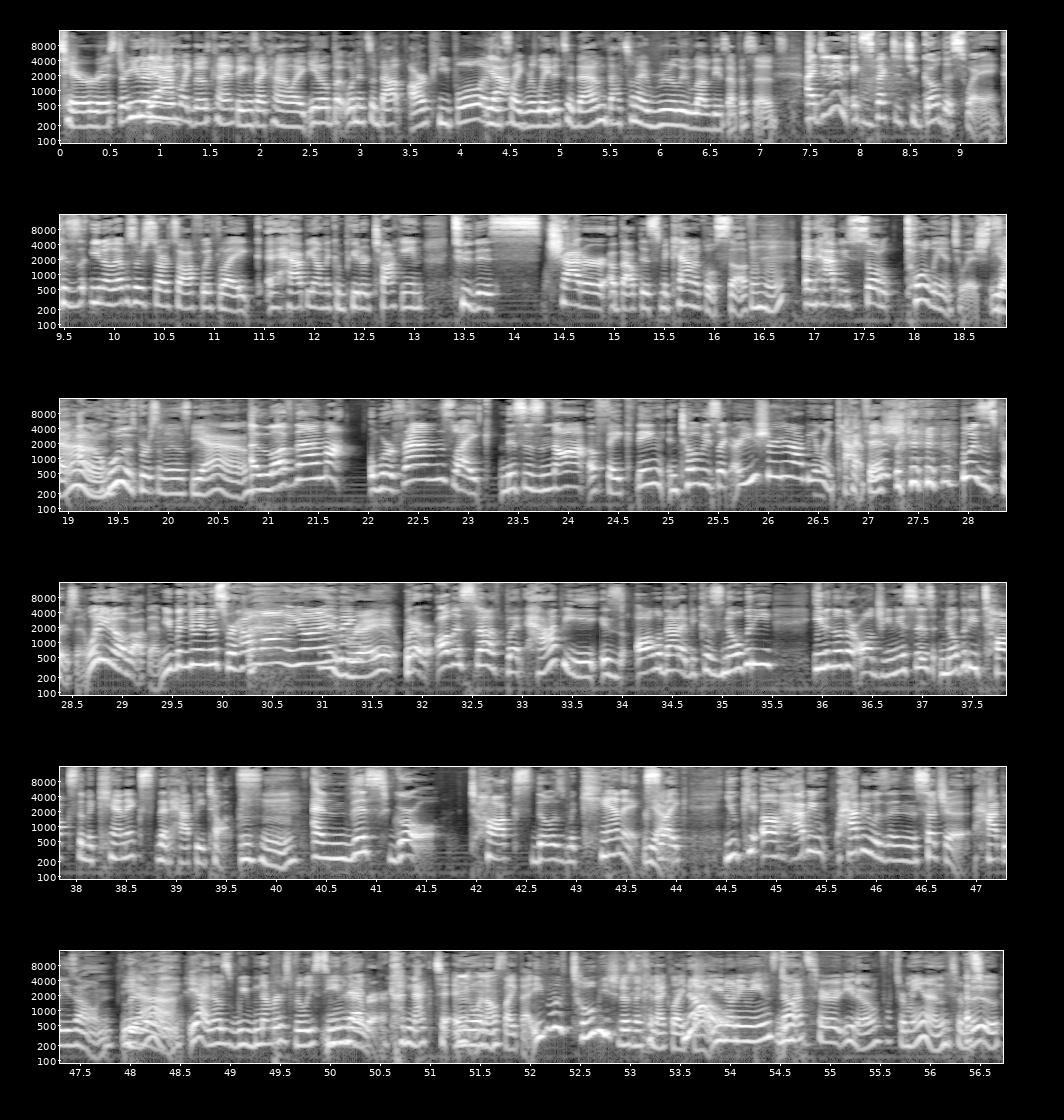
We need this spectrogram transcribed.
terrorist or you know what I mean, like those kind of things. I kind of like you know, but when it's about our people and Yeah. it's like related to them, that's when I really love these episodes. I didn't expect it to go this way because you know the episode starts off with like Happy on the computer talking to this chatter about this mechanical stuff, mm-hmm. And Happy's so totally into it. She's like, I Mm-hmm. Don't know who this person is. Yeah, I love them. We're friends. Like this is not a fake thing. And Toby's like, "Are you sure you're not being like catfish? Catfish. Who is this person? What do you know about them? You've been doing this for how long? And you don't know anything, Right. Whatever, all this stuff. But Happy is all about it because nobody, even though they're all geniuses, nobody talks the mechanics that Happy talks. Mm-hmm. And this girl talks those mechanics Yeah. like you can uh happy happy was in such a happy zone literally Yeah, yeah, and it was we've never really seen Never. her connect to anyone else like that. Even with Toby, she doesn't connect like No. that. You know what I mean? No. And that's her. You know, that's her man. It's her That's- boo.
